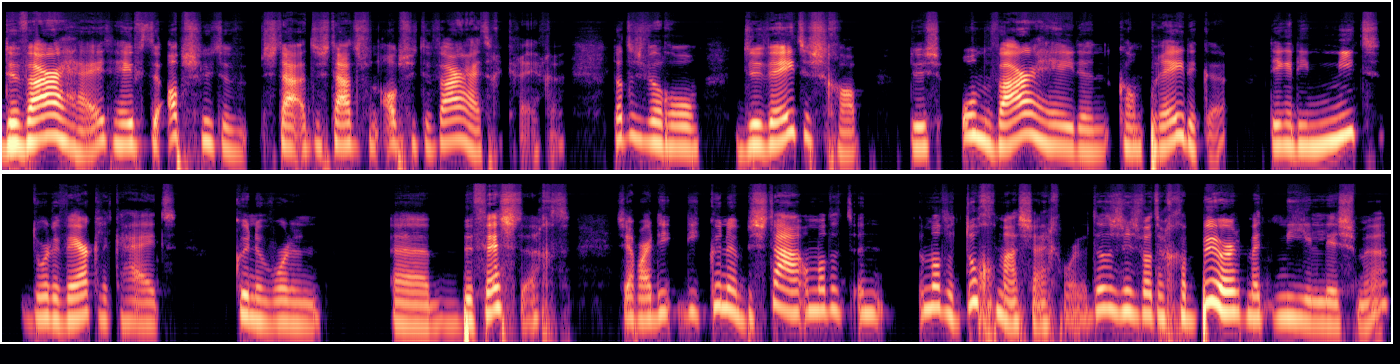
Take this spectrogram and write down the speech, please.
de waarheid heeft de, absolute de status van absolute waarheid gekregen. Dat is waarom de wetenschap dus onwaarheden kan prediken. Dingen die niet door de werkelijkheid kunnen worden uh, bevestigd. Zeg maar, die, die kunnen bestaan omdat het, een, omdat het dogma's zijn geworden. Dat is dus wat er gebeurt met nihilisme.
